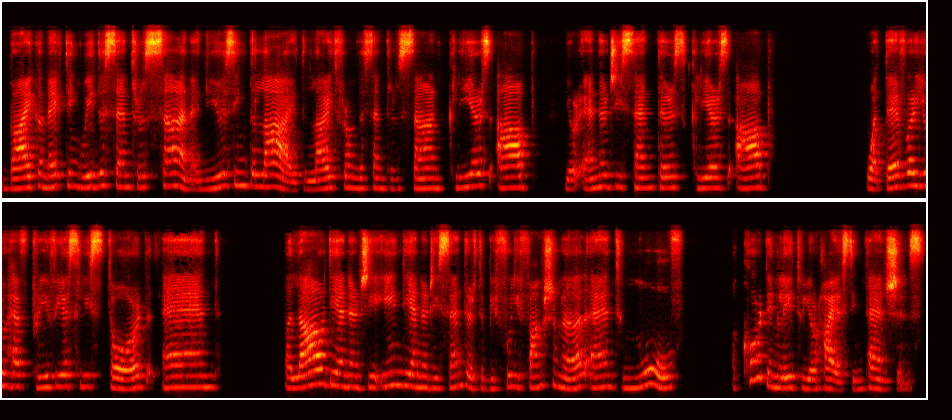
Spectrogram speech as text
by connecting with the central sun and using the light, light from the central sun clears up your energy centers, clears up whatever you have previously stored and allow the energy in the energy center to be fully functional and to move accordingly to your highest intentions.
